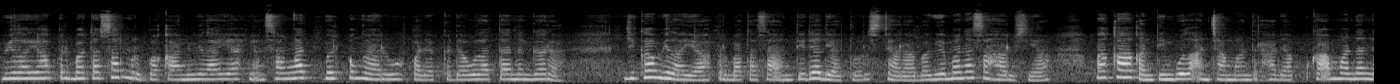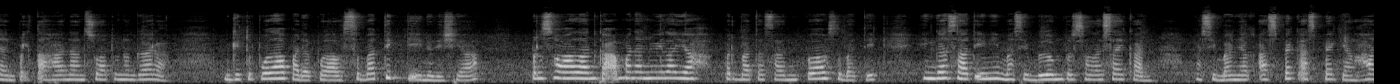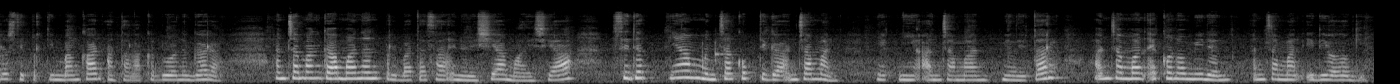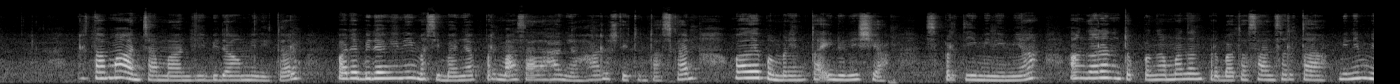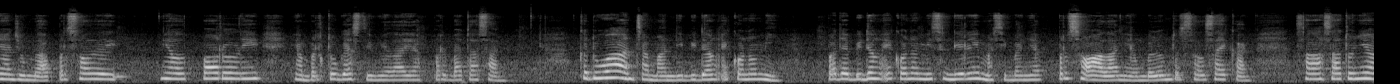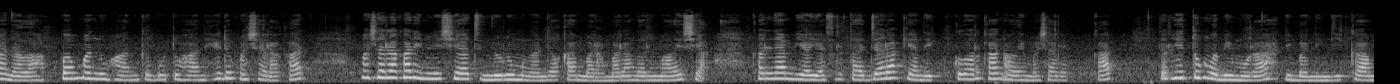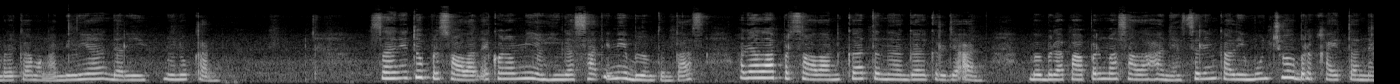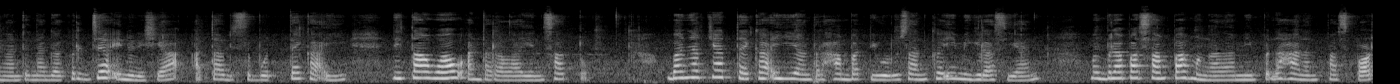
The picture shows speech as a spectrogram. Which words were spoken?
Wilayah perbatasan merupakan wilayah yang sangat berpengaruh pada kedaulatan negara. Jika wilayah perbatasan tidak diatur secara bagaimana seharusnya, maka akan timbul ancaman terhadap keamanan dan pertahanan suatu negara. Begitu pula pada Pulau Sebatik di Indonesia, persoalan keamanan wilayah perbatasan Pulau Sebatik hingga saat ini masih belum terselesaikan. Masih banyak aspek-aspek yang harus dipertimbangkan antara kedua negara. Ancaman keamanan perbatasan Indonesia-Malaysia setidaknya mencakup tiga ancaman, yakni ancaman militer, ancaman ekonomi, dan ancaman ideologi. Pertama, ancaman di bidang militer. Pada bidang ini masih banyak permasalahan yang harus dituntaskan oleh pemerintah Indonesia, seperti minimnya anggaran untuk pengamanan perbatasan serta minimnya jumlah personil Polri yang bertugas di wilayah perbatasan. Kedua, ancaman di bidang ekonomi. Pada bidang ekonomi sendiri masih banyak persoalan yang belum terselesaikan. Salah satunya adalah pemenuhan kebutuhan hidup masyarakat. Masyarakat Indonesia cenderung mengandalkan barang-barang dari Malaysia karena biaya serta jarak yang dikeluarkan oleh masyarakat terhitung lebih murah dibanding jika mereka mengambilnya dari nunukan. Selain itu, persoalan ekonomi yang hingga saat ini belum tuntas adalah persoalan ketenaga kerjaan. Beberapa permasalahan yang sering kali muncul berkaitan dengan tenaga kerja Indonesia atau disebut TKI ditawau antara lain satu. Banyaknya TKI yang terhambat di urusan keimigrasian, beberapa sampah mengalami penahanan paspor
